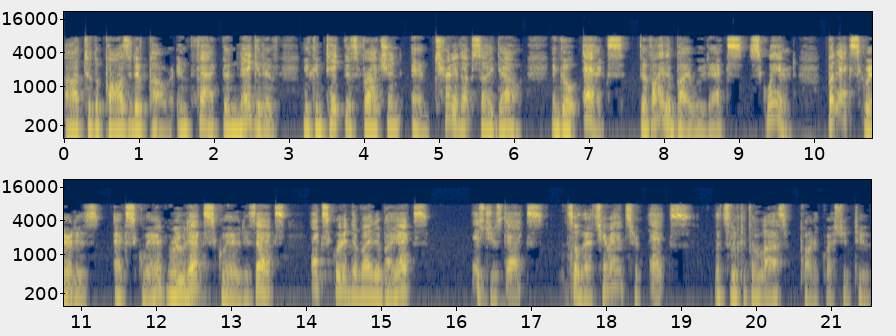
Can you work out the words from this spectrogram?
uh, to the positive power. In fact, the negative, you can take this fraction and turn it upside down and go x divided by root x squared. But x squared is x squared, root x squared is x, x squared divided by x is just x. So that's your answer, x. Let's look at the last part of question two.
